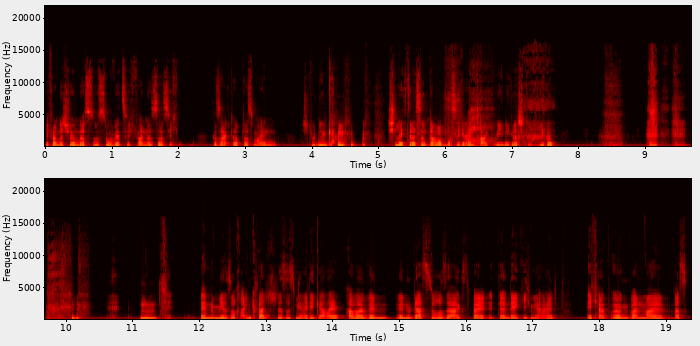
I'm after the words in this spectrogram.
Ich fand es schön, dass du es so witzig fandest, dass ich gesagt habe, dass mein Studiengang schlechter ist und darum muss ich einen Tag weniger studieren. hm, wenn du mir so reinquatscht, ist es mir halt egal. Aber wenn, wenn du das so sagst, weil dann denke ich mir halt, ich habe irgendwann mal was.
